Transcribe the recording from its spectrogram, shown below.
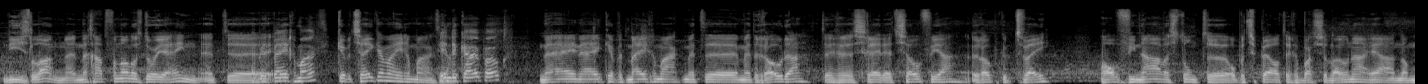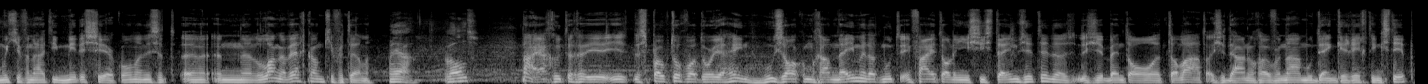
Die is lang en er gaat van alles door je heen. Het, uh, heb je het meegemaakt? Ik heb het zeker meegemaakt, In ja. de Kuip ook? Nee, nee, ik heb het meegemaakt met, met Roda tegen Sredet Sofia, Europa Cup 2. Halve finale stond op het spel tegen Barcelona. Ja, en dan moet je vanuit die middencirkel. Dan is het een lange weg, kan ik je vertellen. Ja, want? Nou ja, goed, er, er, spookt toch wat door je heen. Hoe zal ik hem gaan nemen? Dat moet in feite al in je systeem zitten. Dus, dus je bent al te laat als je daar nog over na moet denken richting stip.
